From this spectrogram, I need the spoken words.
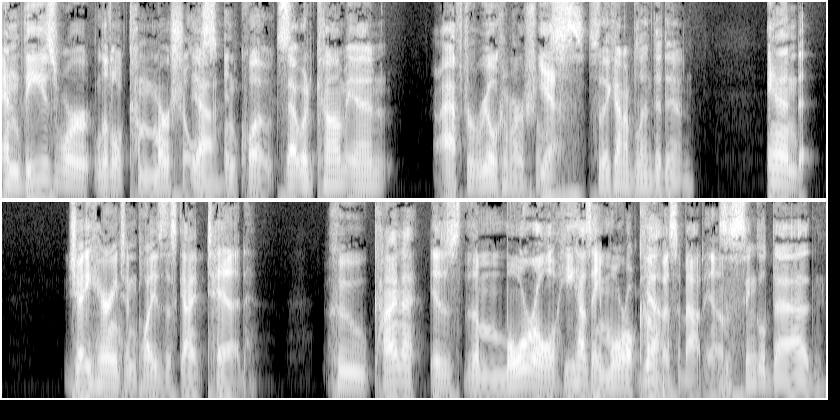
And these were little commercials Yeah. in quotes. that would come in after real commercials. Yes. So they kind of blended in. and Jay Harrington plays this guy Ted, who kind of is the moral. He has a moral Yeah. compass about him. He's a single dad.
